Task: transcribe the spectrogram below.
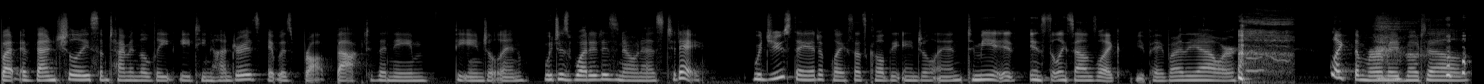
but eventually, sometime in the late 1800s, it was brought back to the name the Angel Inn, which is what it is known as today. Would you stay at a place that's called the Angel Inn? To me, it instantly sounds like you pay by the hour. Like the Mermaid Motel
